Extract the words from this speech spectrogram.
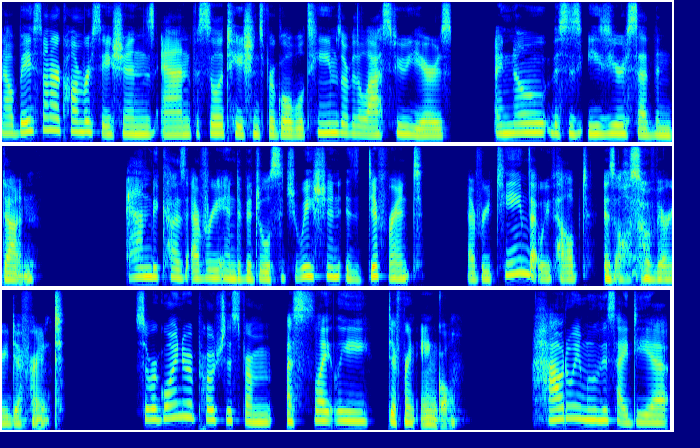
Now, based on our conversations and facilitations for global teams over the last few years, I know this is easier said than done. And because every individual situation is different, every team that we've helped is also very different. So we're going to approach this from a slightly different angle. How do we move this idea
